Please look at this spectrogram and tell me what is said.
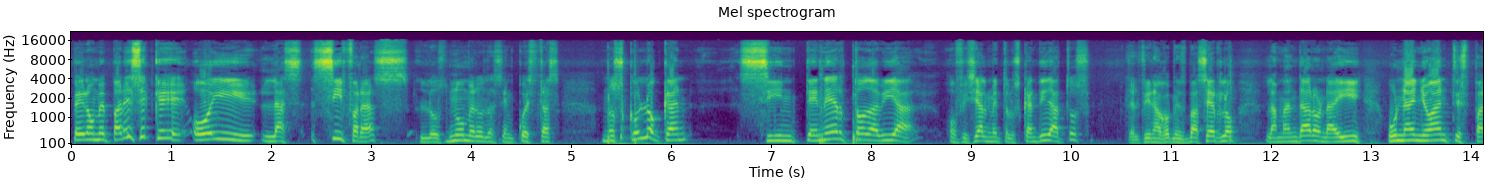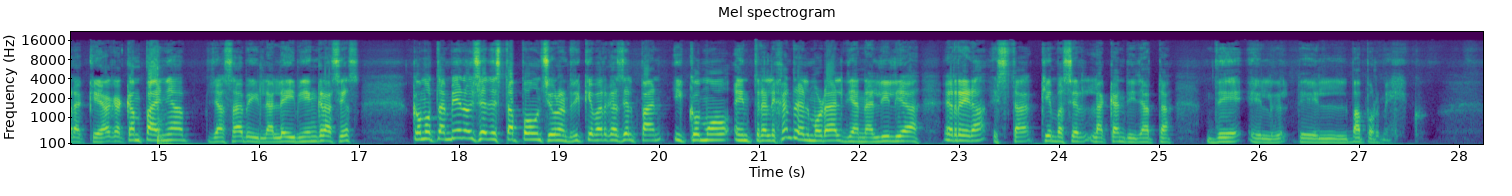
Pero me parece que hoy las cifras, los números, las encuestas, nos colocan sin tener todavía oficialmente los candidatos, Delfina Gómez va a hacerlo, la mandaron ahí un año antes para que haga campaña, ya sabe, y la ley bien, gracias, como también hoy se destapó un señor Enrique Vargas del PAN y como entre Alejandra del Moral y Ana Lilia Herrera está quién va a ser la candidata de del Va por México.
